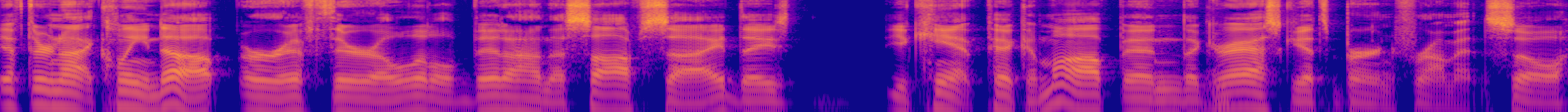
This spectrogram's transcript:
if they're not cleaned up or if they're a little bit on the soft side, they you can't pick them up and the mm-hmm. grass gets burned from it. So,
